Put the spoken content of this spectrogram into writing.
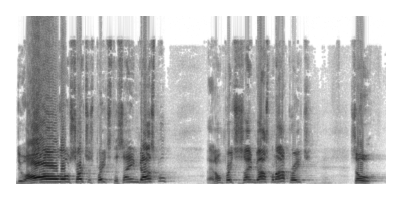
Do all those churches preach the same gospel? They don't preach the same gospel I preach. So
